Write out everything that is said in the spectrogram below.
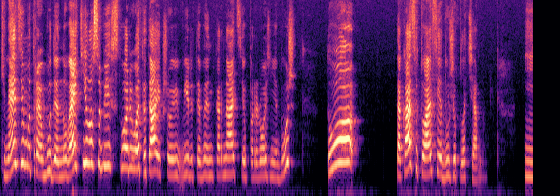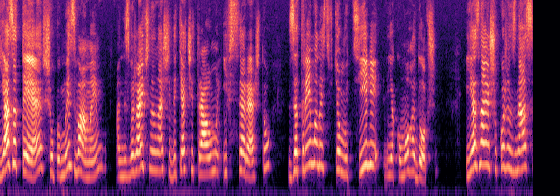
кінець йому, треба буде нове тіло собі створювати, та, якщо вірите в інкарнацію, переродження душ, то така ситуація дуже плачевна. І я за те, щоб ми з вами, а незважаючи на наші дитячі травми і все решту, затримались в цьому цілі якомога довше. І я знаю, що кожен з нас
